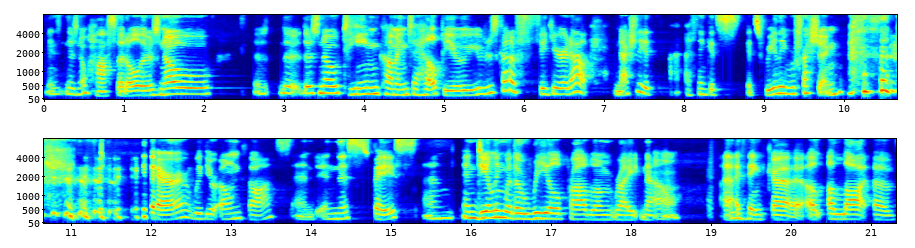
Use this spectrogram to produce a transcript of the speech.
there's no hospital, there's no there's, there, there's no team coming to help you. You just got to figure it out. And actually, it, I think it's it's really refreshing there with your own thoughts and in this space and and dealing with a real problem right now. Mm-hmm. I think uh, a, a lot of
